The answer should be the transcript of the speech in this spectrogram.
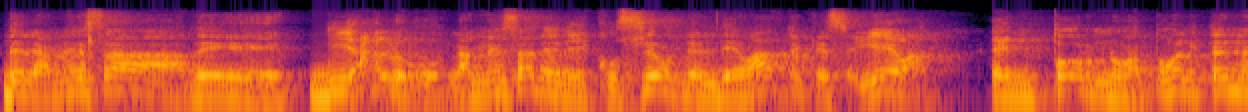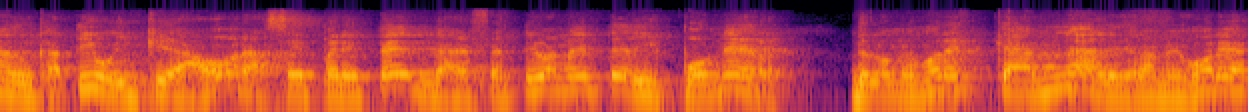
de la mesa de diálogo, la mesa de discusión, del debate que se lleva en torno a todo el tema educativo y que ahora se pretenda efectivamente disponer de los mejores canales, de las mejores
